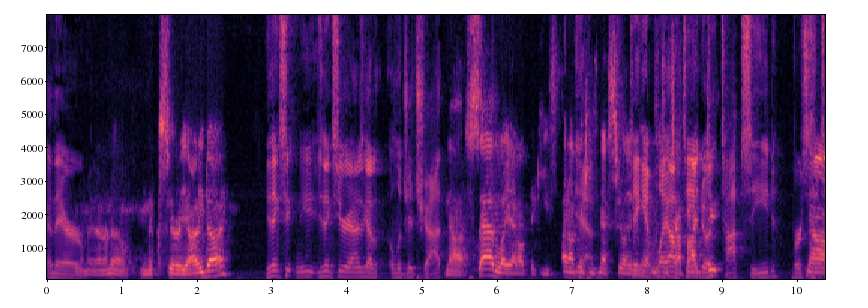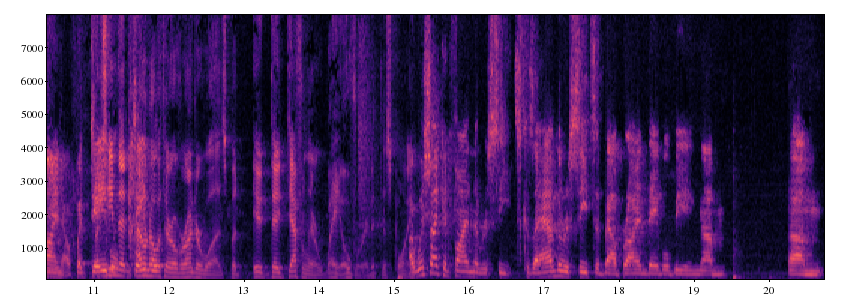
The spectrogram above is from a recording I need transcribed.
and they're I mean, I don't know. Nick Sirianni die? You think you think Sirianni's got a, legit shot? No, sadly, I don't think he's. I don't think he's necessarily Taking a playoff shot, but team to do- a top seed versus No, a team, I know, but a team Daboll- that I don't know what their over under was, but it, they definitely are way over it at this point. I wish I could find the receipts because I have the receipts about Brian Daboll being um, um,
